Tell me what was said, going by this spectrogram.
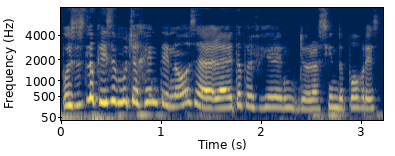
pues es lo que dice mucha gente, ¿no? O sea, la neta prefieren llorar siendo pobres.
